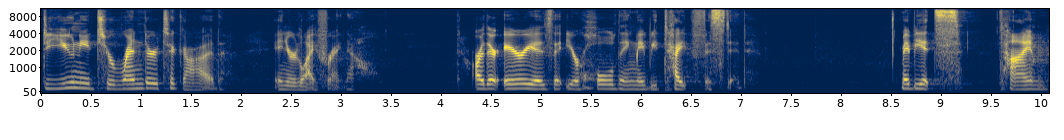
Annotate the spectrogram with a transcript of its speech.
do you need to render to God in your life right now? Are there areas that you're holding maybe tight fisted? Maybe it's time,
